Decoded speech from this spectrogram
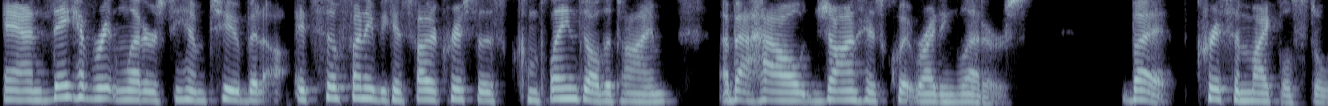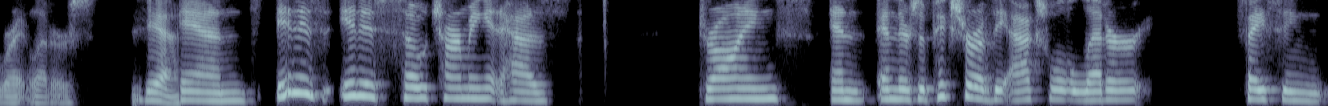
And they have written letters to him too. But uh, it's so funny because Father Christmas complains all the time about how John has quit writing letters. But Chris and Michael still write letters. Yeah. And it is it is so charming. It has drawings and and there's a picture of the actual letter facing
